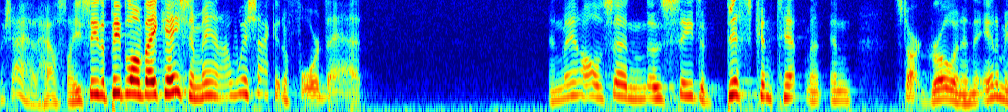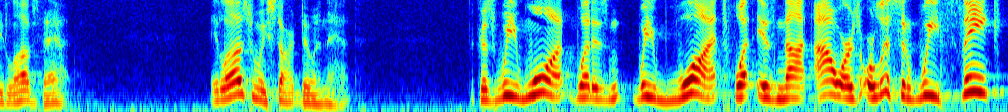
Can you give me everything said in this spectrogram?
Wish I had a house like you see the people on vacation, man, I wish I could afford that. And man, all of a sudden those seeds of discontentment and start growing, and the enemy loves that. He loves when we start doing that. Because we want what is we want what is not ours, or listen, we think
